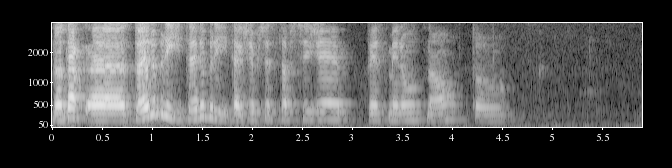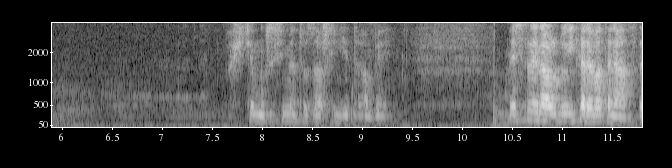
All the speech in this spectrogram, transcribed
no tak eh, to je dobrý, to je dobrý, takže představ si, že pět minut, no, to... Ještě musíme to zařídit, aby... Mysleli na Ludvíka 19.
